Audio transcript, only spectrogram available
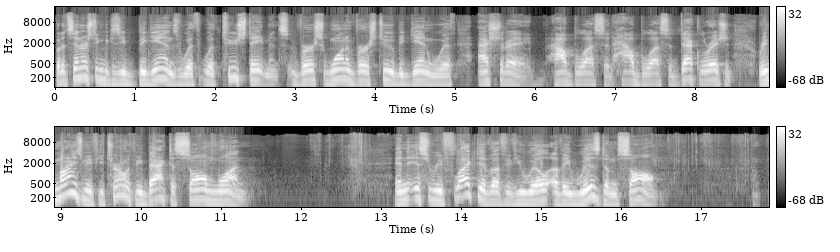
But it's interesting because he begins with, with two statements. Verse 1 and verse 2 begin with Ashrei, how blessed, how blessed. Declaration. Reminds me, if you turn with me back to Psalm 1. And it's reflective of, if you will, of a wisdom psalm.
